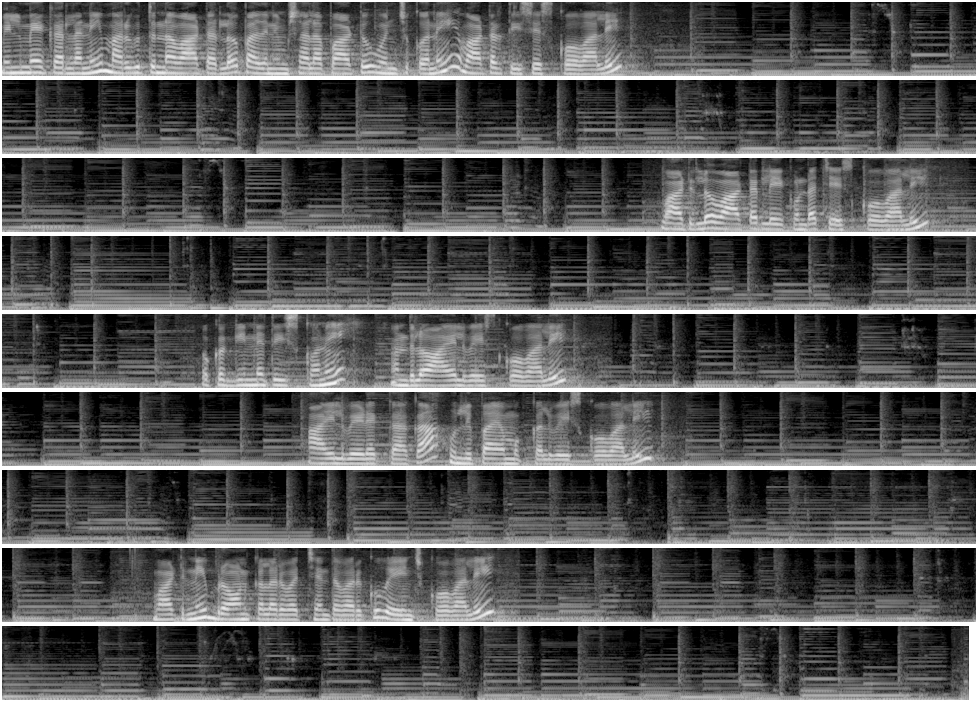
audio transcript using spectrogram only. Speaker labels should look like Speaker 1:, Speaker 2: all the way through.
Speaker 1: Mill మేకర్లని మరుగుతున్న వాటర్లో పది నిమిషాల పాటు ఉంచుకొని వాటర్ తీసేసుకోవాలి. వాటిలో వాటర్ లేకుండా చేసుకోవాలి. ఒక గిన్నె తీసుకొని అందులో ఆయిల్ వేసుకోవాలి. ఆయిల్ వేడెక్కాక ఉల్లిపాయ ముక్కలు వేసుకోవాలి. వాటిని బ్రౌన్ కలర్ వచ్చేంత వరకు వేయించుకోవాలి.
